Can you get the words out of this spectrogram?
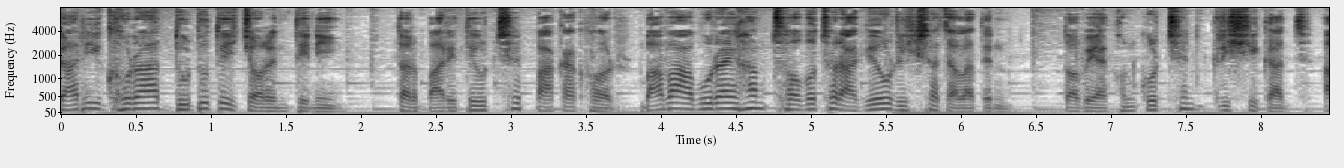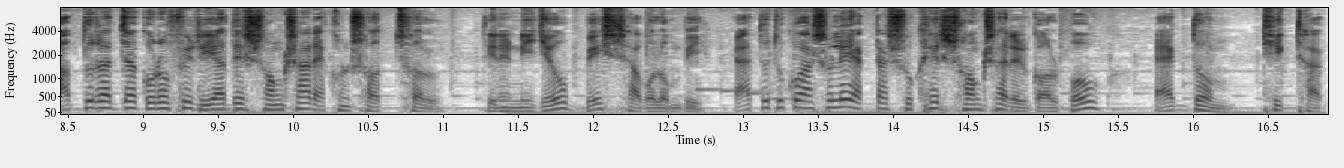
গাড়ি ঘোড়া দুটোতেই চড়েন তিনি। তার বাড়িতে উঠছে পাকা ঘর। বাবা আবু রায়হান ছ বছর আগেও রিক্সা চালাতেন। তবে এখন করছেন কৃষিকাজ। আব্দুর রাজ্জাক ওরফে রিয়াদের সংসার এখন সচ্ছল। তিনি নিজেও বেশ স্বাবলম্বী। এতটুকু আসলে একটা সুখের সংসারের গল্প একদম ঠিকঠাক।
